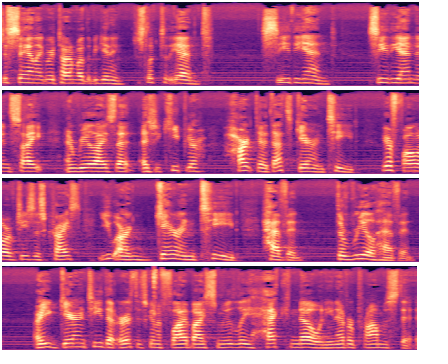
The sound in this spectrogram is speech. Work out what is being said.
Just saying, like we were talking about at the beginning, just look to the end. See the end. See the end in sight and realize that as you keep your heart there, that's guaranteed. You're a follower of Jesus Christ, you are guaranteed heaven, the real heaven. Are you guaranteed that earth is going to fly by smoothly? Heck no, and he never promised it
